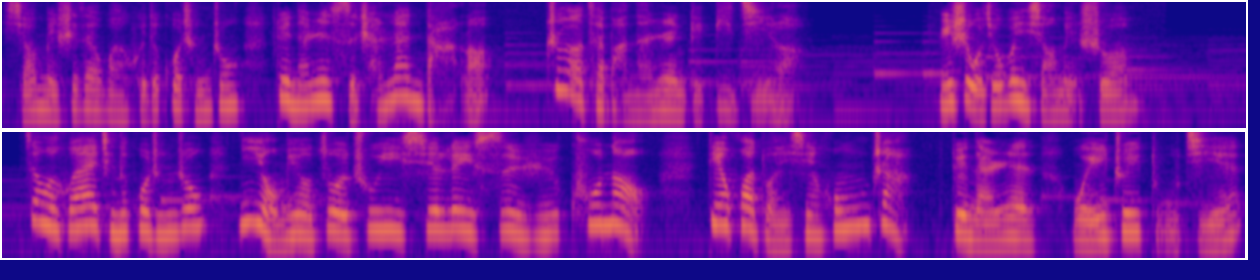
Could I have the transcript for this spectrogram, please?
小美是在挽回的过程中对男人死缠烂打了，这才把男人给逼急了。于是我就问小美说。在挽回爱情的过程中，你有没有做出一些类似于哭闹、电话、短信轰炸、对男人围追堵截，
